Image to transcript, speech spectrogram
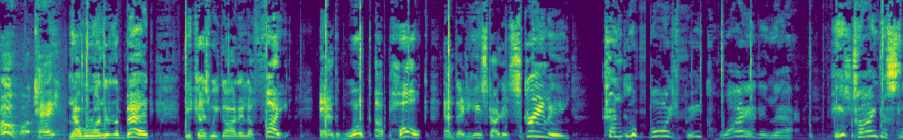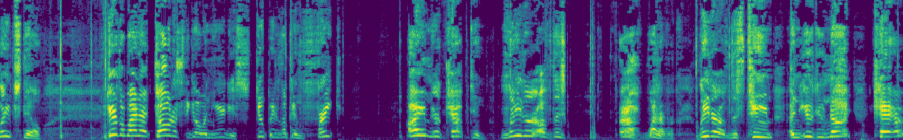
Oh, okay. Now we're under the bed because we got in a fight and woke up Hulk, and then he started screaming. Can you boys be quiet in there? He's trying to sleep still. You're the one that told us to go in here, you stupid looking freak. I am your captain, leader of this, uh, whatever, leader of this team, and you do not care?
